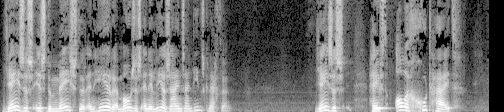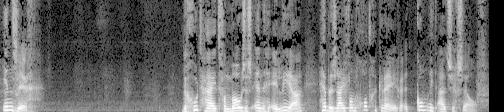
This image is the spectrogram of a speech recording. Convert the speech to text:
Jezus is de meester en Heere. Mozes en Elia zijn zijn dienstknechten. Jezus heeft alle goedheid in zich. De goedheid van Mozes en Elia hebben zij van God gekregen. Het komt niet uit zichzelf.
